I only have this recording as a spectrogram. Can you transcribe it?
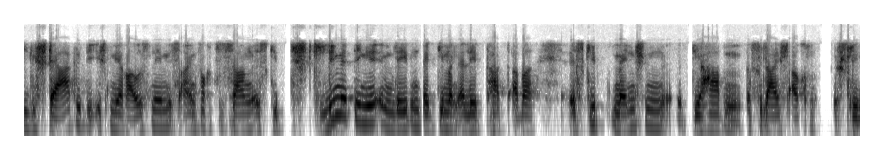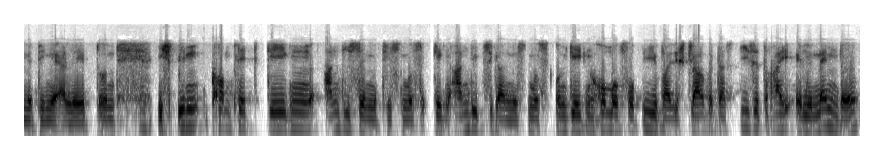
die Stärke, die ich mir rausnehme, ist einfach zu sagen, es gibt schlimme Dinge im Leben, die man erlebt hat, aber es gibt Menschen, die haben vielleicht auch schlimme Dinge erlebt. Und ich bin komplett gegen Antisemitismus, gegen Antiziganismus und gegen Homophobie, weil ich glaube, dass diese drei Elemente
